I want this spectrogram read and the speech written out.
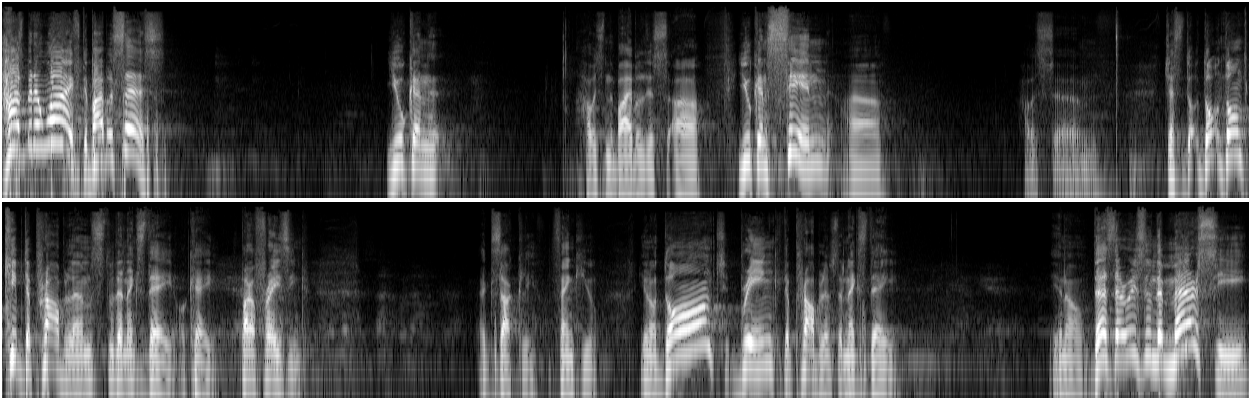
husband and wife, the Bible says. You can, how is in the Bible this? Uh, you can sin. Uh, how is, um, just don't, don't keep the problems to the next day. Okay, paraphrasing. Exactly. Thank you. You know, don't bring the problems the next day. You know, that's the reason the mercy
